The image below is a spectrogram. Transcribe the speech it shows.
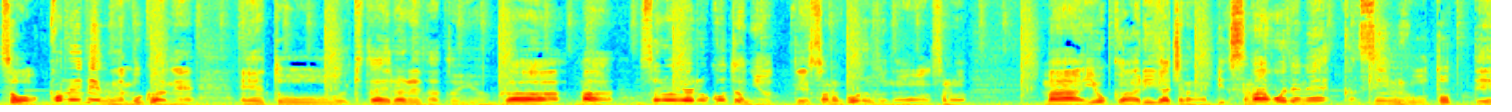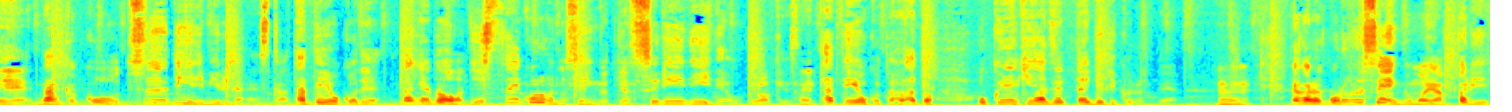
そう、これでね、僕はね、えっ、ー、と、鍛えられたというか、まあ、それをやることによって、そのゴルフの、その、まあよくありがちなのがスマホでねスイングを撮ってなんかこう 2D で見るじゃないですか。縦横で。だけど実際ゴルフのスイングって 3D で送るわけですね。縦横とあと奥行きが絶対出てくるんで。うん、だからゴルフスイングもやっぱり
